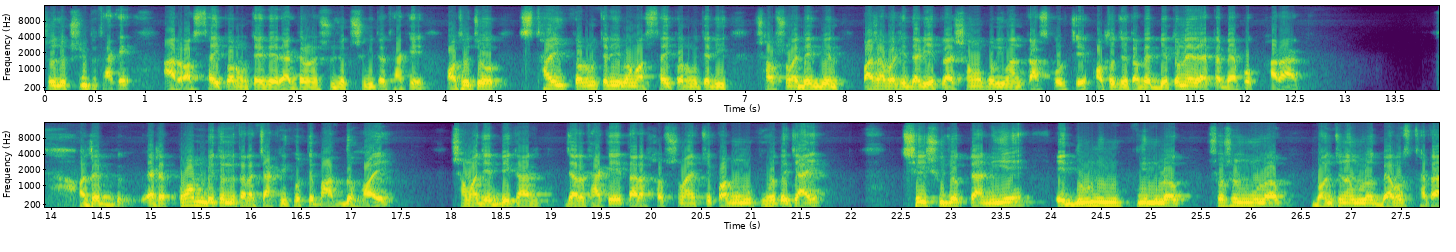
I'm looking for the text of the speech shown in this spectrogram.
সুযোগ সুবিধা থাকে, আর অস্থায়ী কর্মচারীদের এক ধরনের সুযোগ সুবিধা থাকে। অথচ স্থায়ী কর্মচারী এবং অস্থায়ী কর্মচারী সবসময় দেখবেন পাশাপাশি দাঁড়িয়ে প্রায় সমপরিমাণ কাজ করছে, অথচ তাদের বেতনের একটা ব্যাপক ফারাক। অতএব একটা কম বেতনে তারা চাকরি করতে বাধ্য হয়। সমাজের বেকার যারা থাকে, তারা সবসময় হচ্ছে কর্মমুখী হতে চায়। সেই সুযোগটা নিয়ে এই দুর্নীতিমূলক, শোষণমূলক, বঞ্চনামূলক ব্যবস্থাটা,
